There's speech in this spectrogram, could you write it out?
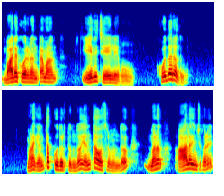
భార్య కోరినంత మనం ఏది చేయలేము. కుదరదు. మనకు ఎంత కుదురుతుందో ఎంత అవసరం ఉందో మనం ఆలోచించుకొని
